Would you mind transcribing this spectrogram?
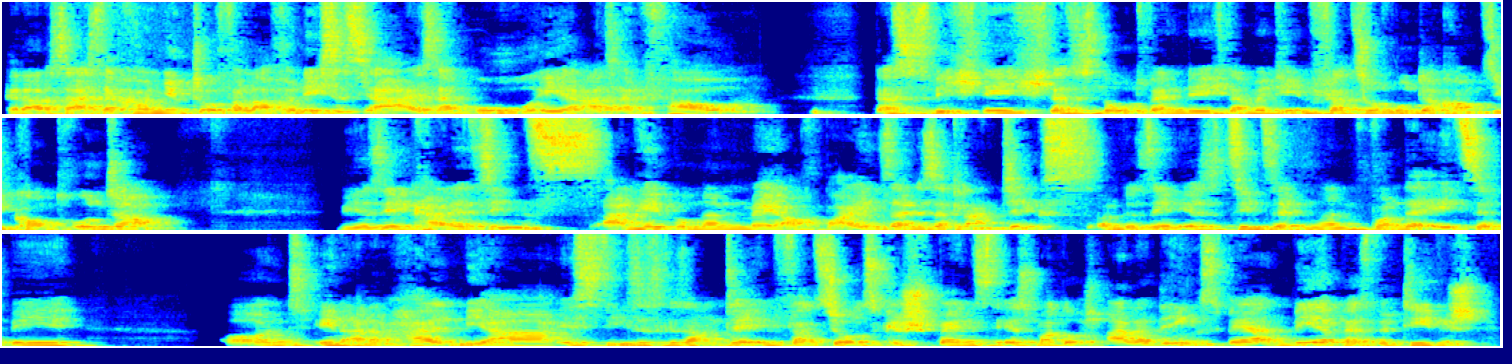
Genau, das heißt, der Konjunkturverlauf für nächstes Jahr ist ein U eher als ein V. Das ist wichtig, das ist notwendig, damit die Inflation runterkommt. Sie kommt runter. Wir sehen keine Zinsanhebungen mehr auf beiden Seiten des Atlantiks und wir sehen erste Zinssenkungen von der EZB. Und in einem halben Jahr ist dieses gesamte Inflationsgespenst erstmal durch. Allerdings werden wir perspektivisch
